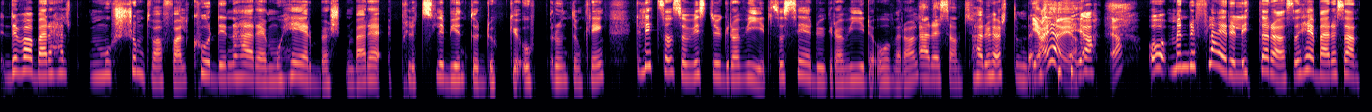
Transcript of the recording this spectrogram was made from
det var bare helt morsomt, i hvert fall, hvor denne her mohairbørsten bare plutselig begynte å dukke opp rundt omkring. Det er litt sånn som hvis du er gravid, så ser du gravide overalt. Er det sant? Har du hørt om det? Ja, ja, ja. ja. Og, men det er flere lyttere som har bare sånn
